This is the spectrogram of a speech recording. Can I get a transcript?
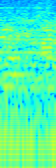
Dylan!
